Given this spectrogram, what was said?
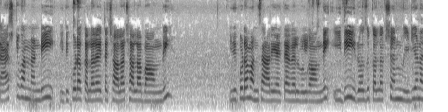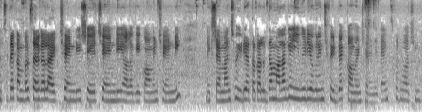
లాస్ట్ వన్ అండి. ఇది కూడా కలర్ అయితే చాలా చాలా బాగుంది. ఇది కూడా వన్ శారీ అయితే అవైలబుల్గా ఉంది. ఇది ఈరోజు కలెక్షన్ వీడియో నచ్చితే కంపల్సరీగా లైక్ చేయండి షేర్ చేయండి అలాగే కామెంట్ చేయండి. నెక్స్ట్ టైం మంచి వీడియోతో కలుద్దాం. అలాగే ఈ వీడియో గురించి ఫీడ్బ్యాక్ కామెంట్ చేయండి. Thanks for watching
